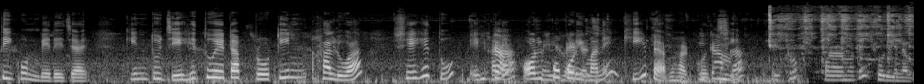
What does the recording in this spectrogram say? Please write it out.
দ্বিগুণ বেড়ে যায়। কিন্তু যেহেতু এটা প্রোটিন হালুয়া সেহেতু এখানে অল্প পরিমাণে ঘি ব্যবহার করছি। আমরা একটু কড়ার মধ্যে ছড়িয়ে নেব।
